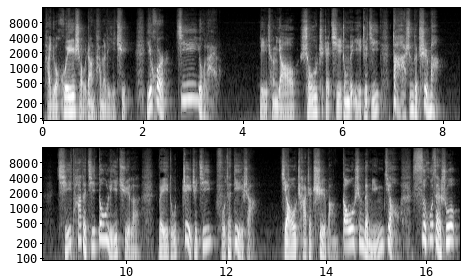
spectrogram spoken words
他又挥手让他们离去。一会儿，鸡又来了。李成尧手指着其中的一只鸡，大声地斥骂。其他的鸡都离去了，唯独这只鸡伏在地上，交叉着翅膀，高声的鸣叫，似乎在说：“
